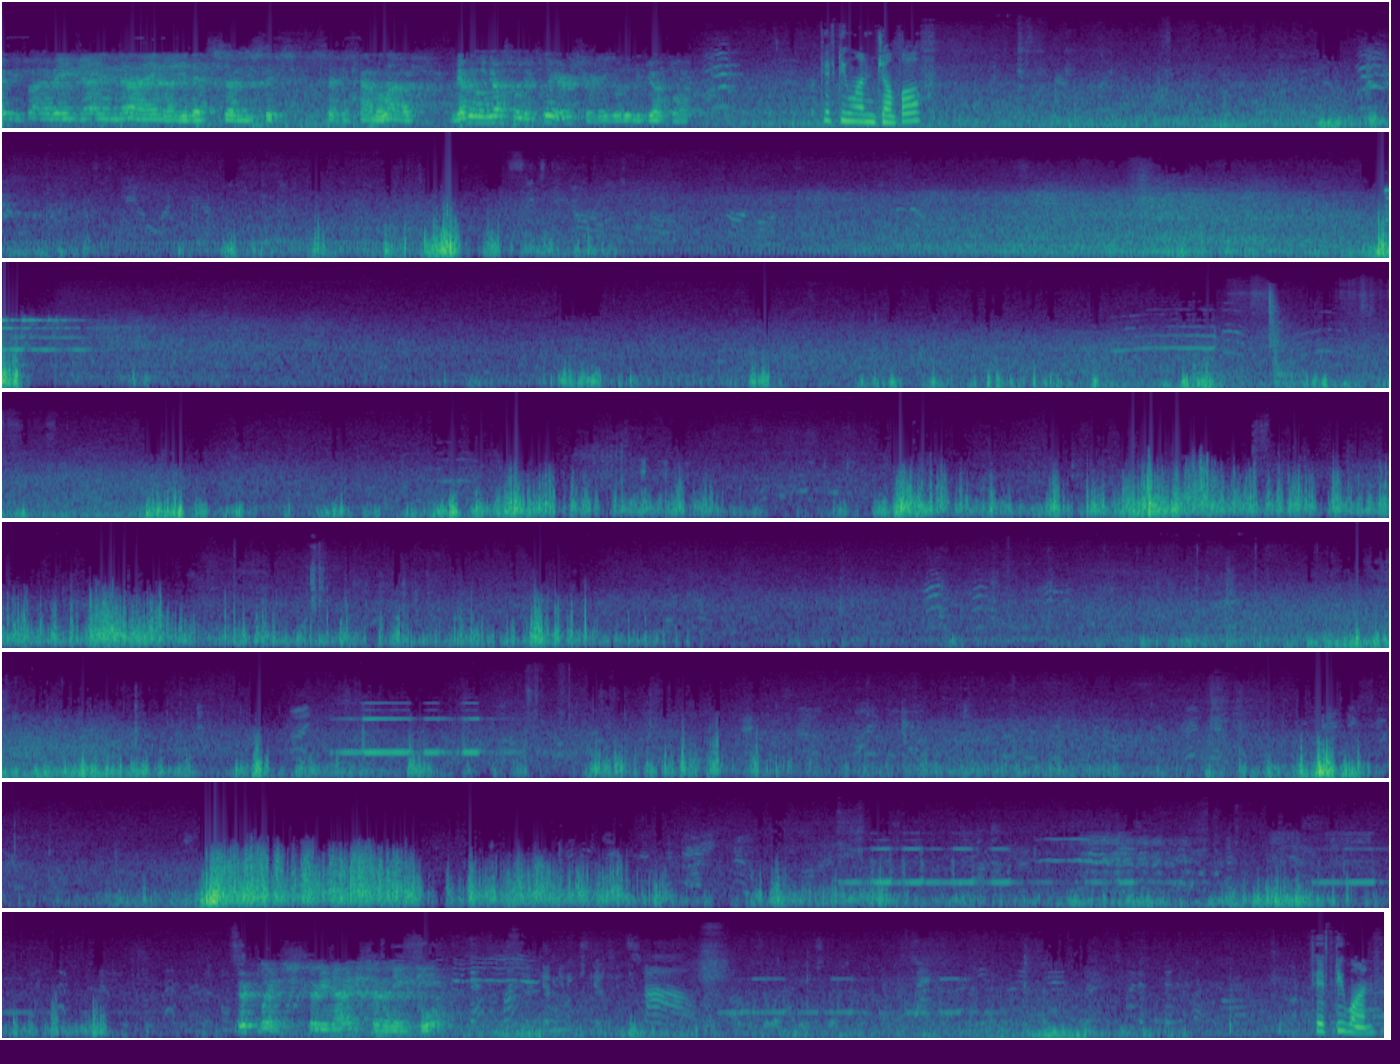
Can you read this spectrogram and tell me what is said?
75899 under that 76 second time allowed. Nevertheless, with a clear, so they go to the jump off. 51 jump off. Third place, thirty-nine, seven, eight, four. 51.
